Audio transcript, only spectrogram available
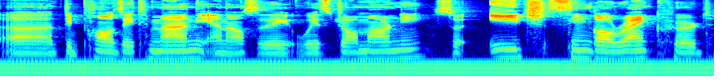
uh, deposit money and also they withdraw money. So each single record,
